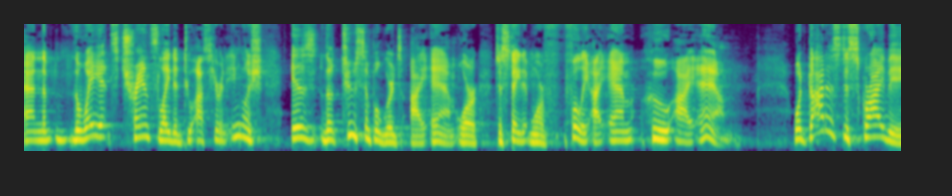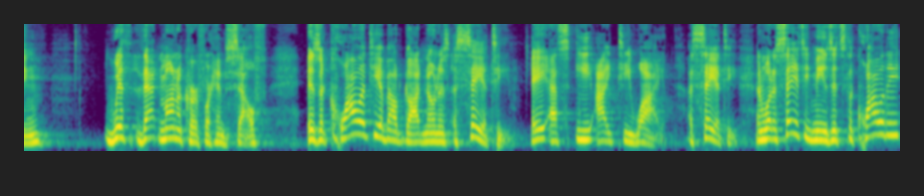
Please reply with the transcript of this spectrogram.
And the, the way it's translated to us here in English is the two simple words, I am, or to state it more fully, I am who I am. What God is describing with that moniker for himself is a quality about God known as aseity, A S E I T Y, aseity. And what aseity means, it's the quality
